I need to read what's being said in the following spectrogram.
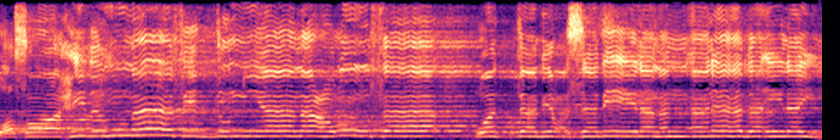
وصاحبهما واتبع سبيل من أناب إلي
